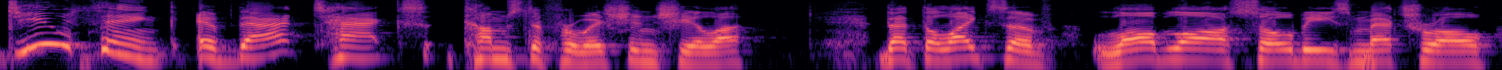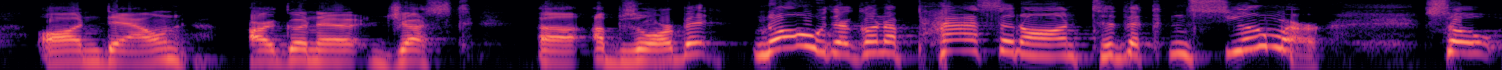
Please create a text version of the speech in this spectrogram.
Do you think if that tax comes to fruition, Sheila, that the likes of Loblaw, Sobeys, Metro on down are going to just uh, absorb it? No, they're going to pass it on to the consumer. So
